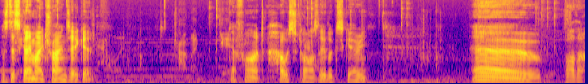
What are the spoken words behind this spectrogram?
As this guy might try and take it. Gaffard Housecarls, they look scary. Oh, bother.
